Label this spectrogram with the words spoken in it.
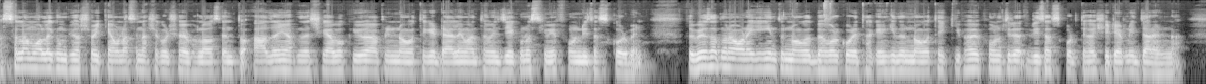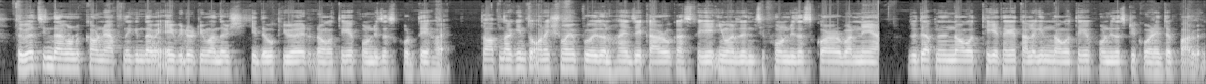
আসসালামু আলাইকুম ভিউয়ার সবাই কেমন আছেন? আশা করি সবাই ভালো আছেন। তো আজ আমি আপনাদের শেখাবো কীভাবে আপনি নগদ থেকে ডায়ালের মাধ্যমে যে কোনো সিমে ফোন রিচার্জ করবেন। তো ভিউয়ার্স, আপনারা অনেকেই কিন্তু নগদ ব্যবহার করে থাকেন, কিন্তু নগদ থেকে কীভাবে ফোন রিচার্জ করতে হয় সেটি আপনি জানেন না। তো ভিউয়ার চিন্তা করার কারণে আপনি কিন্তু আমি এই ভিডিওটির মাধ্যমে শিখিয়ে দেবো কীভাবে নগদ থেকে ফোন রিচার্জ করতে হয়। তো আপনার কিন্তু অনেক সময় প্রয়োজন হয় যে কারোর কাছ থেকে ইমার্জেন্সি ফোন রিচার্জ করার বা নেওয়া যদি আপনাদের নগদ থেকে থাকে, তাহলে কিন্তু নগদ থেকে ফোন রিচার্জটি করে নিতে পারবেন।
